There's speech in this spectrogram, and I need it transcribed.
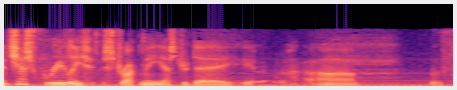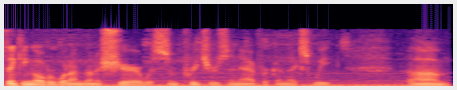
it just really struck me yesterday, uh, thinking over what I'm going to share with some preachers in Africa next week, um,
